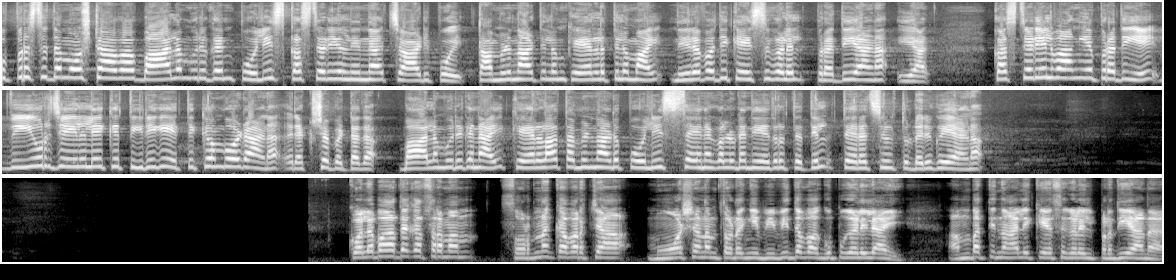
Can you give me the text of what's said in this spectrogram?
കുപ്രസിദ്ധ മോഷ്ടാവ് ബാലമുരുകൻ പോലീസ് കസ്റ്റഡിയിൽ നിന്ന് ചാടിപ്പോയി. തമിഴ്നാട്ടിലും കേരളത്തിലുമായി നിരവധി കേസുകളിൽ പ്രതിയാണ് ഇയാൾ. കസ്റ്റഡിയിൽ വാങ്ങിയ പ്രതിയെ വിയൂർ ജയിലിലേക്ക് തിരികെ എത്തിക്കുമ്പോഴാണ് രക്ഷപ്പെട്ടത്. ബാലമുരുകനായി കേരള തമിഴ്നാട് പോലീസ് സേനകളുടെ നേതൃത്വത്തിൽ തെരച്ചിൽ തുടരുകയാണ്. കൊലപാതക ശ്രമം സ്വർണ കവർച്ച മോഷണം തുടങ്ങി വിവിധ വകുപ്പുകളിലായി അമ്പത്തിനാല് കേസുകളിൽ പ്രതിയാണ്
